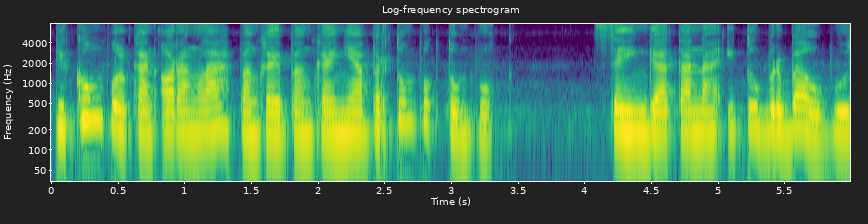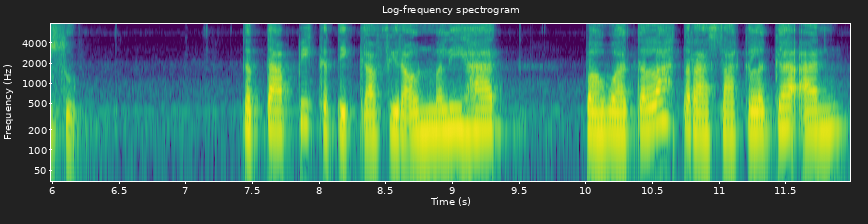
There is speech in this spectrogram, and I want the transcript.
Dikumpulkan oranglah bangkai-bangkainya bertumpuk-tumpuk, sehingga tanah itu berbau busuk. Tetapi ketika Firaun melihat bahwa telah terasa kelegaan,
